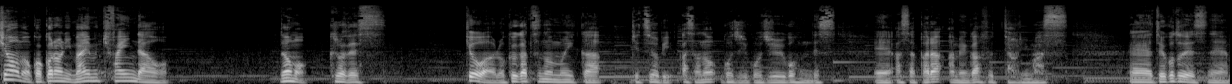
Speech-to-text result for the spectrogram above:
今日も心に前向きファインダーを。どうも黒です。今日は6月の6日月曜日朝の5時55分です、えー、朝から雨が降っております、えー、ということでですね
